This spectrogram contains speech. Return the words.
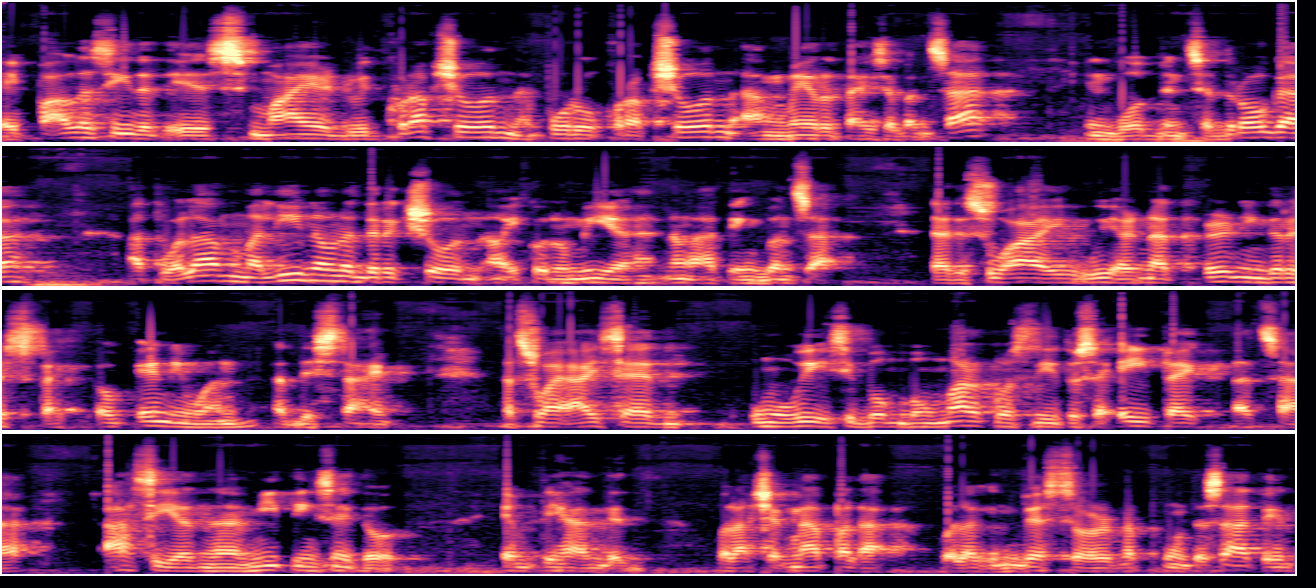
a policy that is mired with corruption, na puro korupsyon ang meron tayo sa bansa, involvement sa droga, at walang malinaw na direksyon ang ekonomiya ng ating bansa. That is why we are not earning the respect of anyone at this time. That's why I said, umuwi si Bongbong Marcos dito sa APEC at sa ASEAN na meetings na ito, empty-handed. Wala siyang napala, walang investor na pumunta sa atin.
